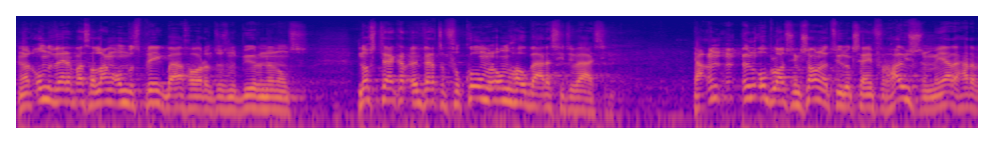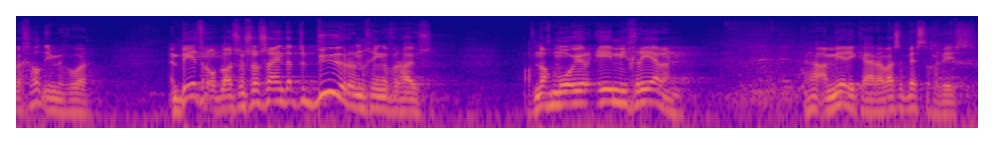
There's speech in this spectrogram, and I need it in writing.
Nou, het onderwerp was al lang onbespreekbaar geworden tussen de buren en ons. Nog sterker, het werd een volkomen onhoudbare situatie. Ja, een, een oplossing zou natuurlijk zijn verhuizen, maar ja, daar hadden we geld niet meer voor. Een betere oplossing zou zijn dat de buren gingen verhuizen. Of nog mooier, emigreren. Ja, Amerika, dat was het beste geweest.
